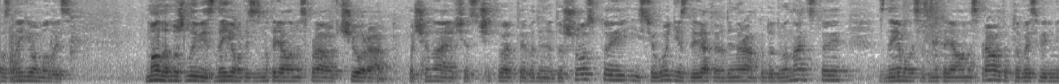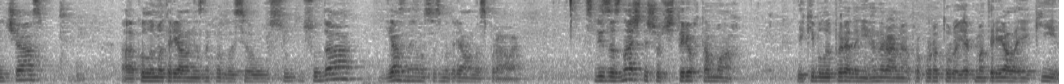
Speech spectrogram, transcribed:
ознайомились, мали можливість знайомитися з матеріалами справи вчора, починаючи з 4 години до 6, і сьогодні з 9 години ранку до 12 знайомилися з матеріалами справи, тобто весь вільний час, коли матеріали не знаходилися у су- суда, я знайомився з матеріалами справи. Слід зазначити, що в чотирьох томах, які були передані Генеральною прокуратурою як матеріали, які,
